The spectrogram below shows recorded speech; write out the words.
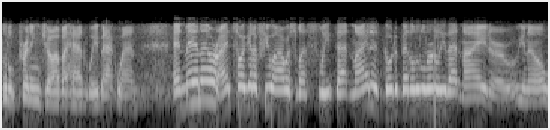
little printing job I had way back when. And man, all right, so I got a few hours less sleep that night. I'd go to bed a little early that night, or you know,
